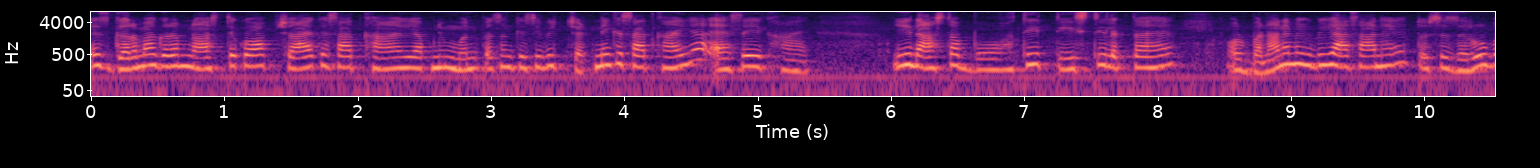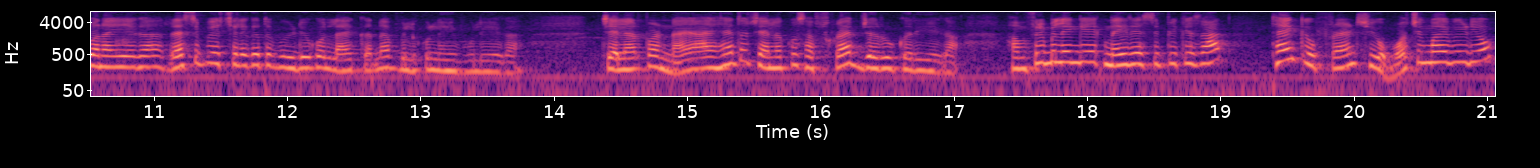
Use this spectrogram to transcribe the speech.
इस गर्मा गर्म नाश्ते को आप चाय के साथ खाएँ या अपनी मनपसंद किसी भी चटनी के साथ खाएँ या ऐसे ही खाएँ। ये नाश्ता बहुत ही टेस्टी लगता है और बनाने में भी आसान है तो इसे ज़रूर बनाइएगा। रेसिपी अच्छी लगे तो वीडियो को लाइक करना बिल्कुल नहीं भूलिएगा। चैनल पर नए आए हैं तो चैनल को सब्सक्राइब ज़रूर करिएगा। हम फिर मिलेंगे एक नई रेसिपी के साथ। Thank you friends you watching my video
